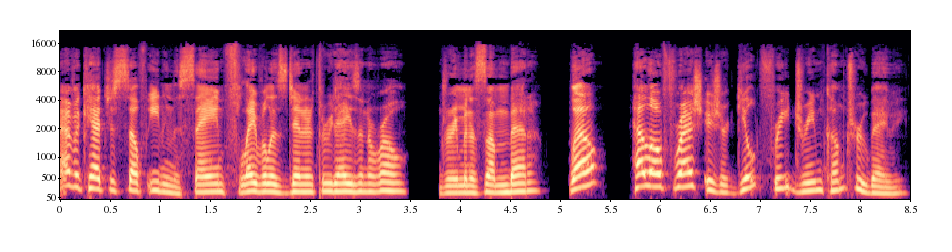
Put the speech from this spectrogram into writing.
Ever catch yourself eating the same flavourless dinner three days in a row? Dreaming of something better? Well, HelloFresh is your guilt free dream come true, baby.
